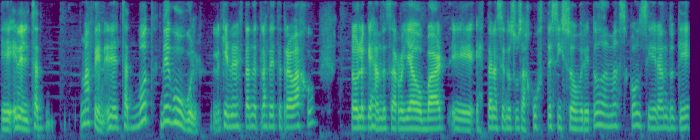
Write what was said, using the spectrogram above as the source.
Eh, en el chat más bien en el chatbot de Google, quienes están detrás de este trabajo, todo lo que han desarrollado BART, están haciendo sus ajustes y sobre todo además considerando que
